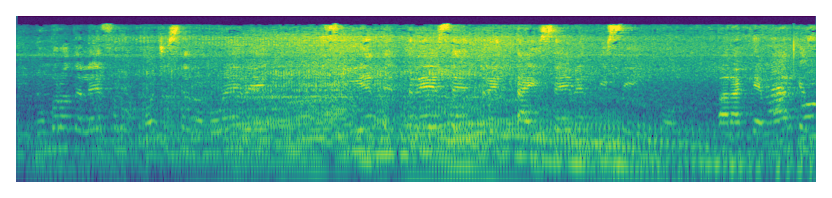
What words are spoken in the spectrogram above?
Mi número de teléfono 809-713-3625 para que marquen su.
